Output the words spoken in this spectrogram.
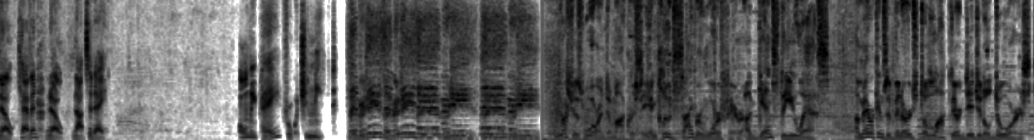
No, Kevin, no, not today. Only pay for what you need. Liberty, liberty, liberty, liberty. Russia's war on democracy includes cyber warfare against the U.S. Americans have been urged to lock their digital doors.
